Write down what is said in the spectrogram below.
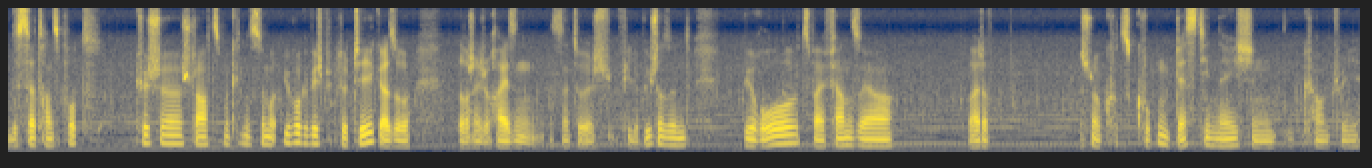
Liste der Transport, Küche, Schlafzimmer, Kinderzimmer, Übergewicht, Bibliothek, also soll wahrscheinlich auch heißen, dass natürlich viele Bücher sind. Büro, zwei Fernseher, weiter. Muss nur kurz gucken. Destination Country.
